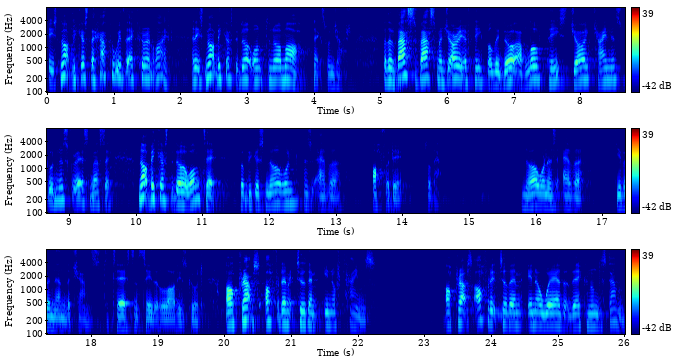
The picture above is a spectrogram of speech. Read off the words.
It's not because they're happy with their current life, and it's not because they don't want to know more. Next one, Josh. For the vast, vast majority of people, they don't have love, peace, joy, kindness, goodness, grace, mercy, not because they don't want it, but because no one has ever offered it to them. No one has ever given them the chance to taste and see that the Lord is good. Or perhaps offered it to them enough times. Or perhaps offered it to them in a way that they can understand,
